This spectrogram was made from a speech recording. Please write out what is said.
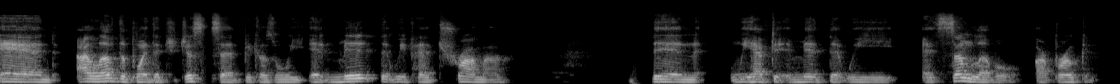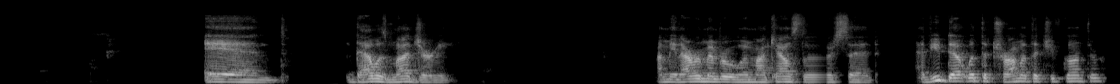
And I love the point that you just said because when we admit that we've had trauma, then we have to admit that we, at some level, are broken. And that was my journey. I mean, I remember when my counselor said, Have you dealt with the trauma that you've gone through?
